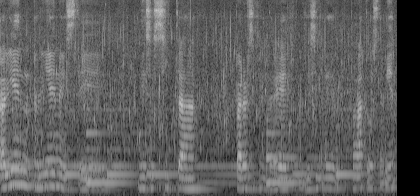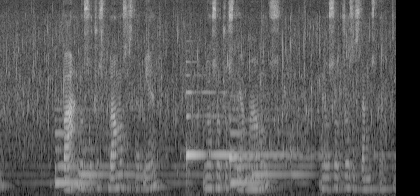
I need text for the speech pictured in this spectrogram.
alguien, alguien este, necesita pararse frente a él y decirle, pa, todo está bien, pa, nosotros vamos a estar bien, nosotros te amamos, nosotros estamos para ti.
